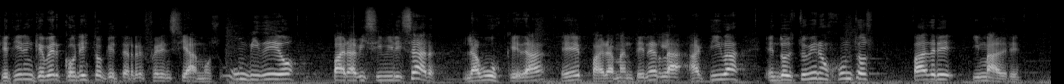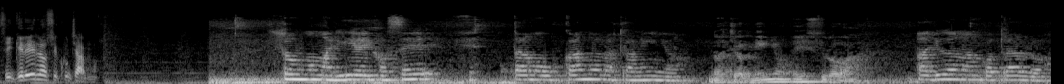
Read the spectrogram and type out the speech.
que tienen que ver con esto que te referenciamos. Un video para visibilizar la búsqueda, eh, para mantenerla activa, en donde estuvieron juntos padre y madre. Si querés, los escuchamos. Somos María y José, estamos buscando a nuestro niño. Nuestro niño es Loa. Ayúdanos a encontrarlo.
